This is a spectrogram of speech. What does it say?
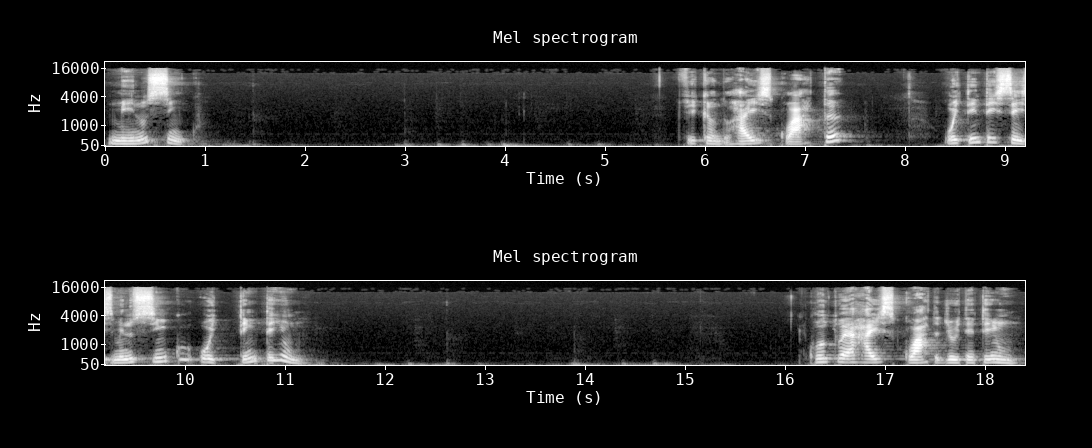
menos 5. Ficando raiz quarta, 86 menos 5, 81. Quanto é a raiz quarta de 81?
